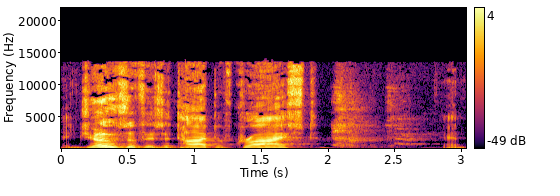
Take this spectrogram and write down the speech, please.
And Joseph is a type of Christ. And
